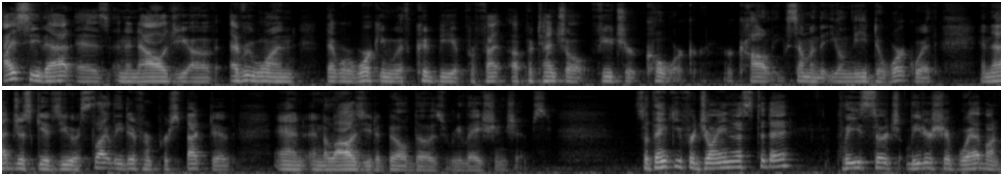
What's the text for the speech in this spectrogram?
I see that as an analogy of everyone that we're working with could be a, prof- a potential future coworker or colleague, someone that you'll need to work with. And that just gives you a slightly different perspective and, and allows you to build those relationships. So thank you for joining us today. Please search Leadership Web on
